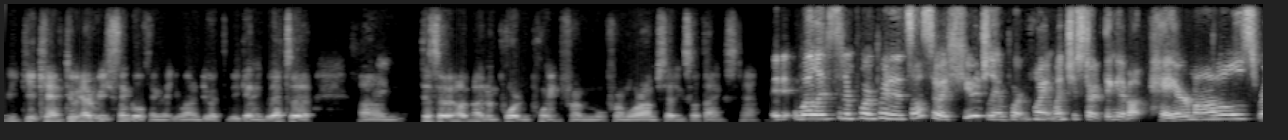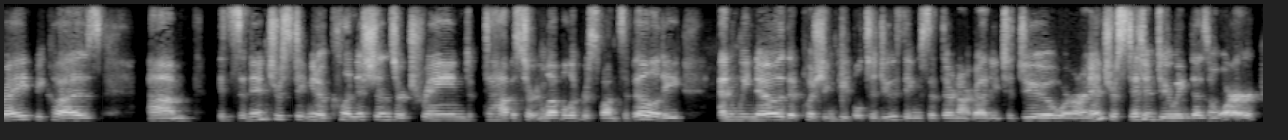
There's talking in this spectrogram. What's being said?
you can't do every single thing that you want to do at the beginning, but that's a um, just a, a, an important point from from where I'm sitting. So thanks. Yeah. It, well, it's an important point, and it's also a hugely important point once you start thinking about payer models, right? Because um, it's an interesting, you know, clinicians are trained to have a certain level of responsibility, and we know that pushing people to do things that they're not ready to do or aren't interested in doing doesn't work.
